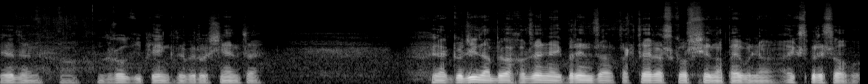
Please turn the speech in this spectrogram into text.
Jeden, o, drogi piękny, wyrośnięte. Jak godzina była chodzenia i brędza, tak teraz kosz się napełnia ekspresowo.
